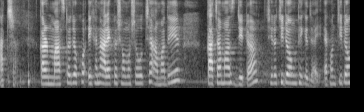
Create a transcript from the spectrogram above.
আচ্ছা। কারণ মাছটা যখন এখানে আরেকটা সমস্যা হচ্ছে আমাদের কাঁচা মাছ যেটা, সেটা চিটং থেকে যায়। এখন চিটং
